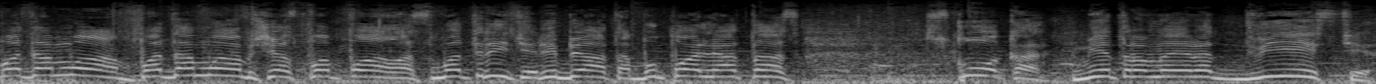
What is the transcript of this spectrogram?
По домам, по домам сейчас попало. Смотрите, ребята, буквально от нас сколько? Метров, наверное, 200.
